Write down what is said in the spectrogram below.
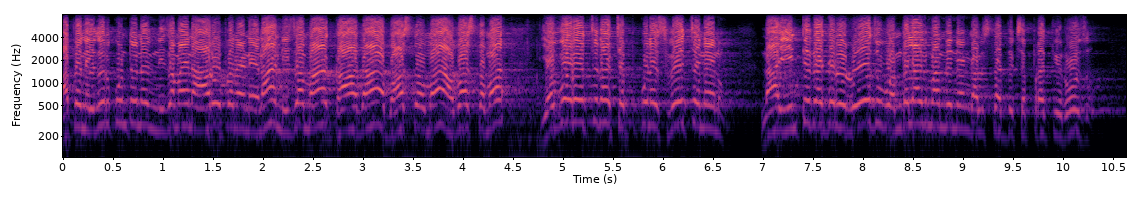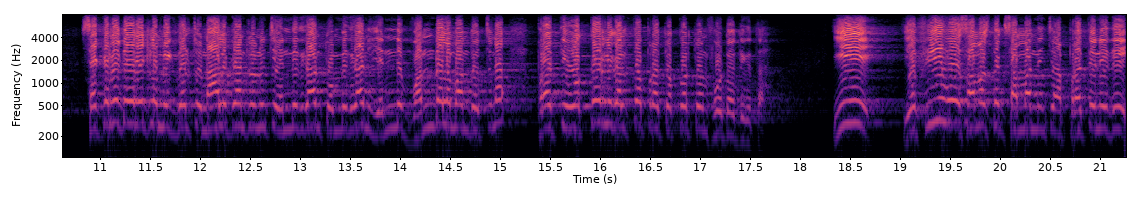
అతను ఎదుర్కొంటున్నది నిజమైన ఆరోపణనేనా? నిజమా? కాదా? వాస్తవమా? అవాస్తవమా? ఎవరు వచ్చినా చెప్పుకునే స్వేచ్ఛ నేను. నా ఇంటి దగ్గర రోజు వందలాది మంది నేను కలుస్తా అధ్యక్ష ప్రతిరోజు. సెక్రటేరియట్లో మీకు తెలుసు నాలుగు గంటల నుంచి ఎనిమిది కానీ తొమ్మిది కానీ ఎన్ని వందల మంది వచ్చినా ప్రతి ఒక్కరిని కలుస్తా ప్రతి ఒక్కరితో ఫోటో దిగుతా. ఈ ఎఫ్ఈఓ సంస్థకు సంబంధించిన ప్రతినిధి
